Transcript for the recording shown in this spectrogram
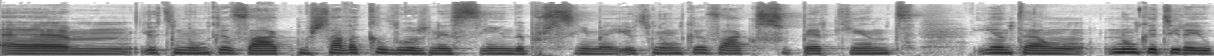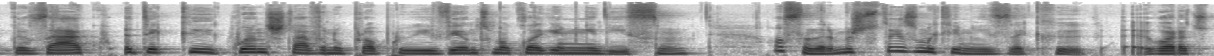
um, eu tinha um casaco, mas estava calor nesse ainda por cima. Eu tinha um casaco super quente e então nunca tirei o casaco, até que quando estava no próprio evento, uma colega minha disse-me: Oh Sandra, mas tu tens uma camisa que agora tu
